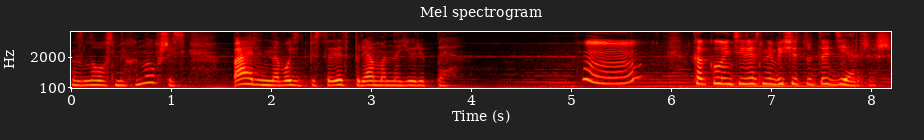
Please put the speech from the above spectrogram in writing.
Зло усмехнувшись, парень наводит пистолет прямо на Юри П. Хм, Какую интересную вещицу ты держишь?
